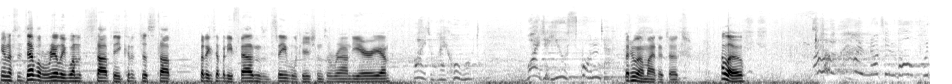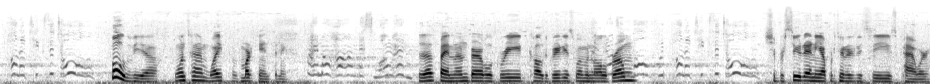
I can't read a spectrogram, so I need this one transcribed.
You know, if the devil really wanted to stop me, he could have just stopped putting so many thousands of save locations around the area. Why do I hoard? Why do you squander? But who am I to judge? Hello. Oh, I'm not involved with politics at all. Fulvia, one-time wife of Mark Antony. I'm a harmless woman. Possessed by an unbearable greed, called the greediest woman in all of Rome, involved with politics at all. she pursued any opportunity to seize power.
